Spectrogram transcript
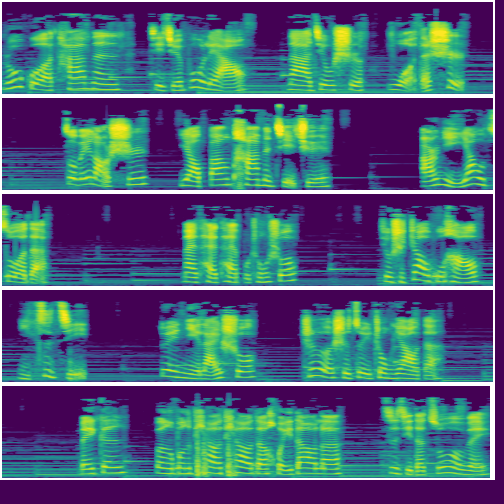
如果他们解决不了，那就是我的事。作为老师，要帮他们解决。而你要做的，麦太太补充说，就是照顾好你自己。”对你来说，这是最重要的。梅根蹦蹦跳跳地回到了自己的座位，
